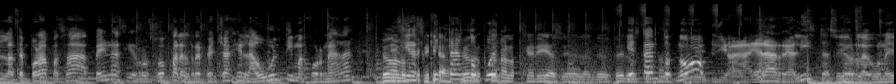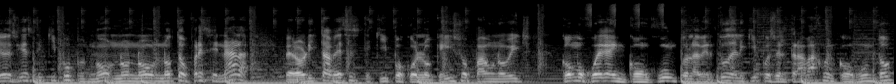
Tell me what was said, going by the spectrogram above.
la temporada pasada apenas y rozó para el repechaje en la última jornada? Yo no Decías, quería, ¿qué tanto yo, puede... yo no lo quería, señor. Usted ¿Qué tanto? No, era realista, señor Laguna. Yo decía, este equipo pues no, no, no, no te ofrece nada. Pero ahorita ves este equipo con lo que hizo Paunovic, cómo juega en conjunto. La virtud del equipo es el trabajo en conjunto.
